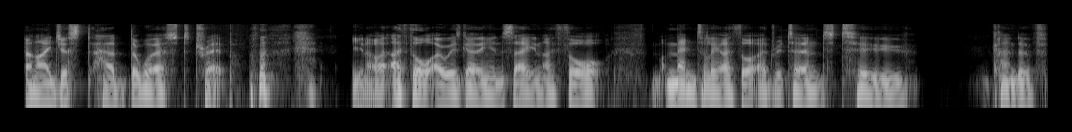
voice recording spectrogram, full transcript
and I just had the worst trip. you know, I, I thought I was going insane. I thought mentally, I thought I'd returned to kind of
